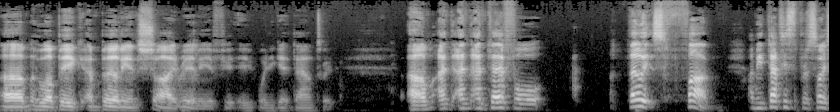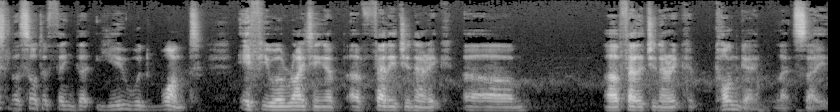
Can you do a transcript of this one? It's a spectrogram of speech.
um, who are big and burly and shy. Really, if you if, when you get down to it, um, and and and therefore, though it's fun, I mean that is precisely the sort of thing that you would want if you were writing a, a fairly generic, um, a fairly generic con game, let's say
